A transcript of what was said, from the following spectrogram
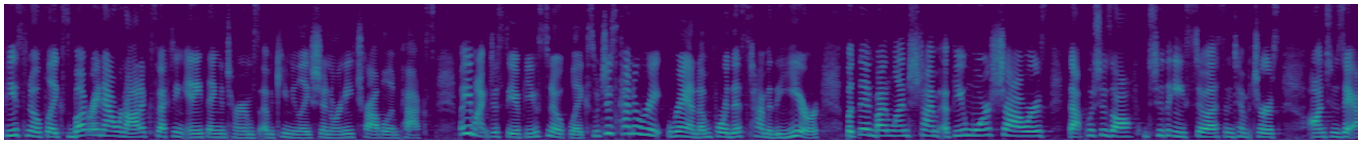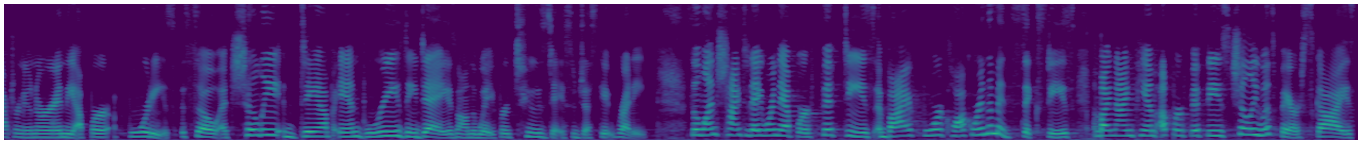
a few snowflakes. But right now we're not expecting anything in terms of accumulation or any travel impacts. But you might just see a few snowflakes, which is kind of random for this time of the year. But then by lunchtime, a few more showers. That pushes off to the east of us and temperatures on Tuesday afternoon are in the upper 40s. So a chilly, damp and breezy day is on the way for Tuesday. So just get ready. So lunchtime today, we're in the upper 50s. By 4 o'clock, we're in the mid 60s. And by 9 p.m., upper 50s, chilly with fair skies.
